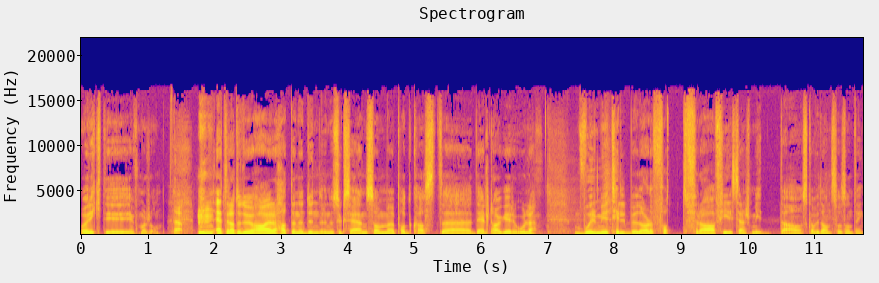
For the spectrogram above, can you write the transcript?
og riktig informasjon. Ja. Etter at du har hatt denne dundrende suksessen som podkastdeltaker, Ole, hvor mye tilbud har du fått fra Firestjerners middag og Skal vi danse og sånne ting?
